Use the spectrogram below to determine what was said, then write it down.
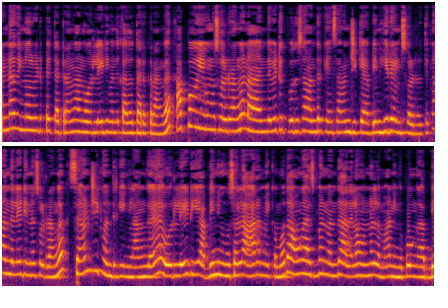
ரெண்டாவது இன்னொரு வீடு போய் தட்டுறாங்க. அங்க ஒரு லேடி வந்து கதவு திறக்கிறாங்க. அப்போ இவங்க சொல்றாங்க நான் இந்த வீட்டுக்கு புதுசா வந்திருக்கேன் செவன் ஜிக்கு அப்படின்னு ஹீரோயின் சொல்றதுக்கு. அந்த லேடி என்ன சொல்றாங்க செவன் ஜிக்கு வந்திருக்கீங்களா அங்க? ஒரு லேடி அப்படின்னு இவங்க சொல்ல ஆரம்பிக்கும் போது அவங்க ஹஸ்பண்ட் வந்து அதெல்லாம் ஒன்றும் இல்லைம்மா நீங்கள் போங்க அப்படி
